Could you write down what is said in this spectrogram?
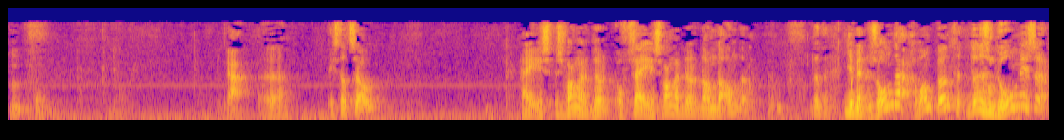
Hm? Ja, is dat zo? Hij is zwangerder, of zij is zwangerder dan de ander. Dat, je bent een zondaar, gewoon punt. Dat is een doelmisser.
